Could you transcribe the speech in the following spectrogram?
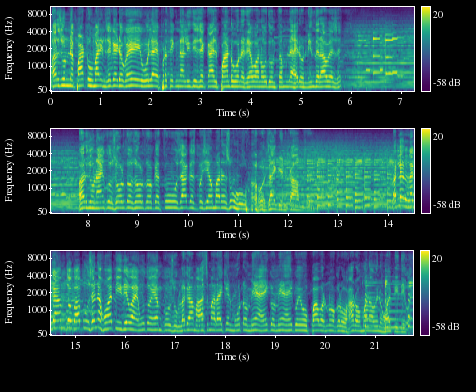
અર્જુનને પાટું મારીને જગાડ્યો કે, એ ઓલાએ પ્રતિજ્ઞા લીધી છે, કાલ પાંડવોને રહેવાનો દઉં તમને હારો નીંદર આવે છે. અર્જુન આંખું સોળતો સોળતો કે તું જાગસ પછી અમારે શું? જાગીને કામ છે. એટલે લગામ તો બાપુ છે ને હોંપી દેવાય, હું તો એમ કહું છું, લગામ હાથમાં રાખીને મોટો મેં આંક્યો મેં આંક્યો એવો પાવર ન કરો હારો માણા હોય ને દેવાય.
